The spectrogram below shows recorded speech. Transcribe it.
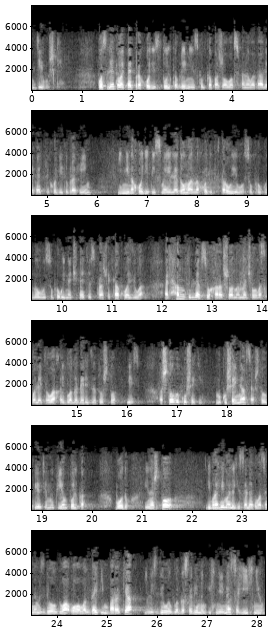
девушке. После этого опять проходит столько времени, сколько пожал Аллах опять приходит Ибрагим, и не находит Исмаиля дома, а находит вторую его супругу, новую супругу, и начинает ее спрашивать, как у вас дела? Альхамдулилля, все хорошо, она начала восхвалять Аллаха и благодарить за то, что есть. А что вы кушаете? Мы кушаем мясо, что вы пьете? Мы пьем только воду. И на что Ибрагим, алейхиссаляту вассалям, сделал два «О Аллах, дай им баракят» или сделай благословенным их мясо и ихнюю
